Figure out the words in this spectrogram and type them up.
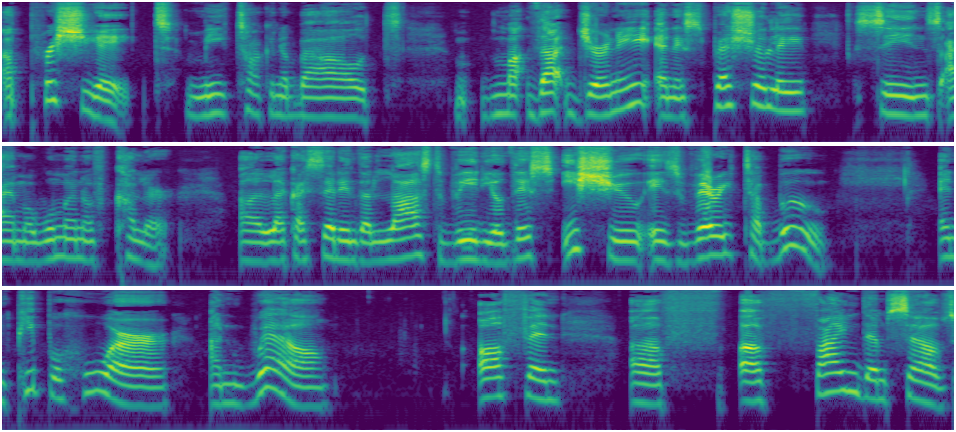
appreciate me talking about m- that journey and especially since I am a woman of color. Uh, like I said in the last video, this issue is very taboo. And people who are unwell often uh, f- uh, find themselves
